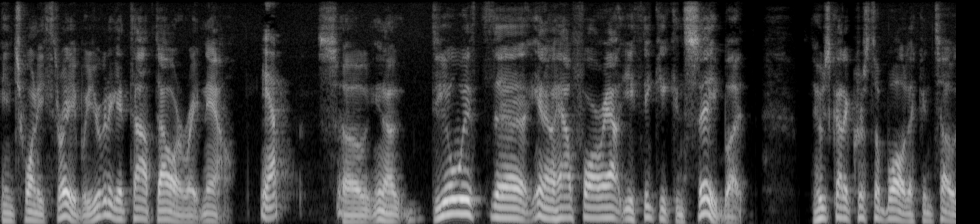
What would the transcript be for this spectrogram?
in 23, but you're going to get top dollar right now. Yep. So, you know, deal with the, you know, how far out you think you can see, but who's got a crystal ball that can tell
